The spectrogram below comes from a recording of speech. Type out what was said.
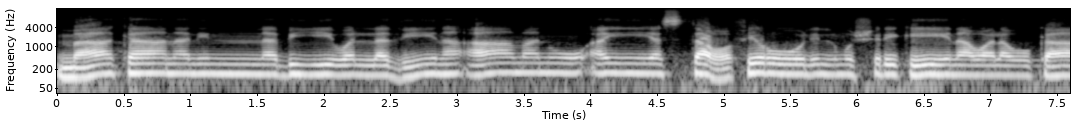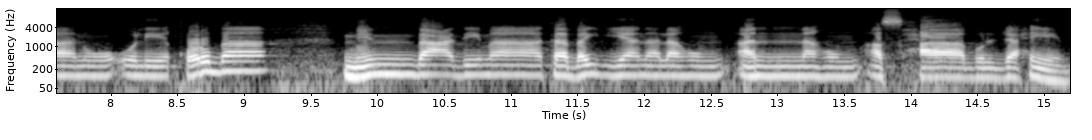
ما كان للنبي والذين آمنوا أن يستغفروا للمشركين ولو كانوا أولي قربى من بعد ما تبين لهم أنهم أصحاب الجحيم.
